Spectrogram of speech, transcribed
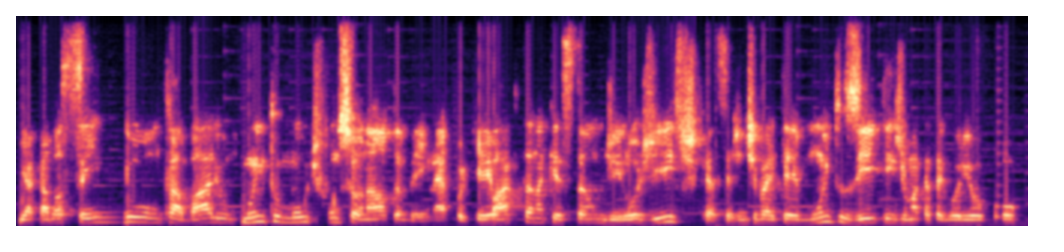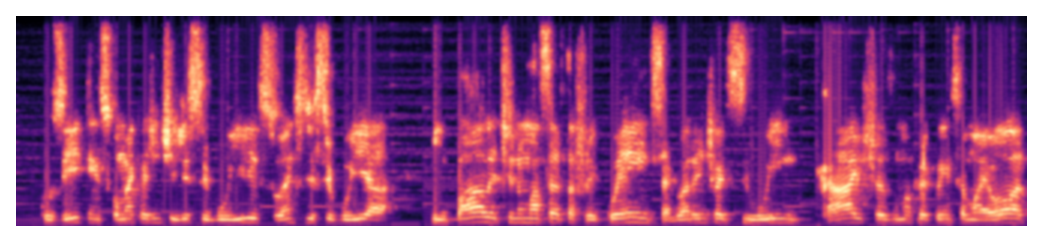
e acaba sendo um trabalho muito multifuncional também, né? Porque impacta na questão de logística, se a gente vai ter muitos itens de uma categoria ou poucos itens, como é que a gente distribui isso? Antes de distribuir a, em pallet numa certa frequência, agora a gente vai distribuir em caixas numa frequência maior,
